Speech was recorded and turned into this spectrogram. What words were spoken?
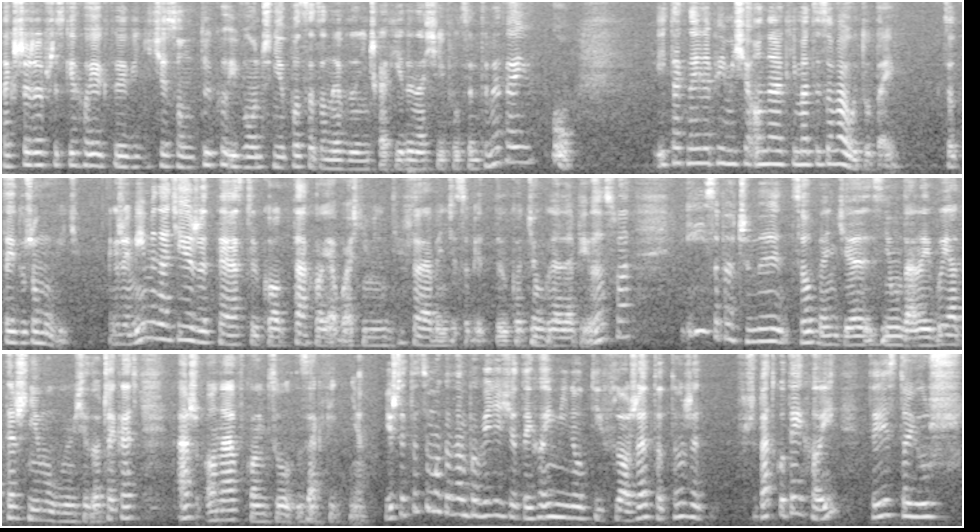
Tak szczerze, wszystkie choje, które widzicie, są tylko i wyłącznie posadzone w doniczkach 11,5 cm i pół. I tak najlepiej mi się one aklimatyzowały tutaj. Co tutaj dużo mówić. Także miejmy nadzieję, że teraz tylko ta choja właśnie Minutiflora będzie sobie tylko ciągle lepiej rosła i zobaczymy, co będzie z nią dalej, bo ja też nie mógłbym się doczekać, aż ona w końcu zakwitnie. Jeszcze to, co mogę Wam powiedzieć o tej choi Minutiflorze, to to, że w przypadku tej choi to jest to już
